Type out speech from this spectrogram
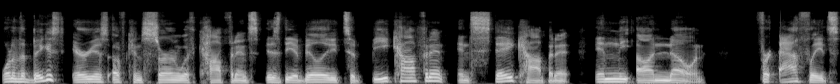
One of the biggest areas of concern with confidence is the ability to be confident and stay confident in the unknown. For athletes,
